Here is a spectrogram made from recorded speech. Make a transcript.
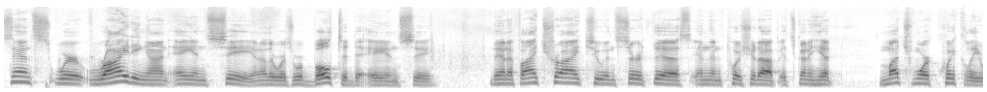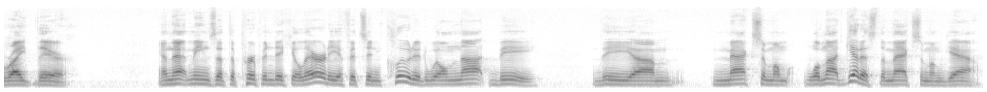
since we're riding on A and C, in other words, we're bolted to A and C, then if I try to insert this and then push it up, it's going to hit much more quickly right there. And that means that the perpendicularity, if it's included, will not be the um, maximum, will not get us the maximum gap.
